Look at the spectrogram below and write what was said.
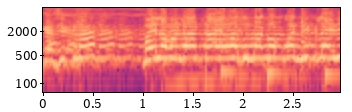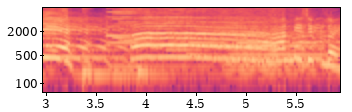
वाघ्या जिंकला महिला मंडळ टाळ्या वाजून दाखव कोण जिंकलाय आम्ही जिंकलोय.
